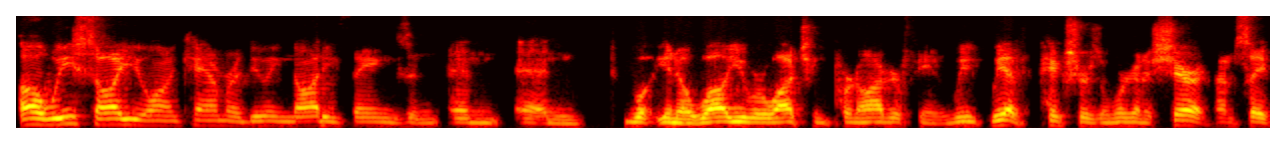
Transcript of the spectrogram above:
oh we saw you on camera doing naughty things and and and what you know while you were watching pornography and we we have pictures and we're going to share it. And i'm saying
